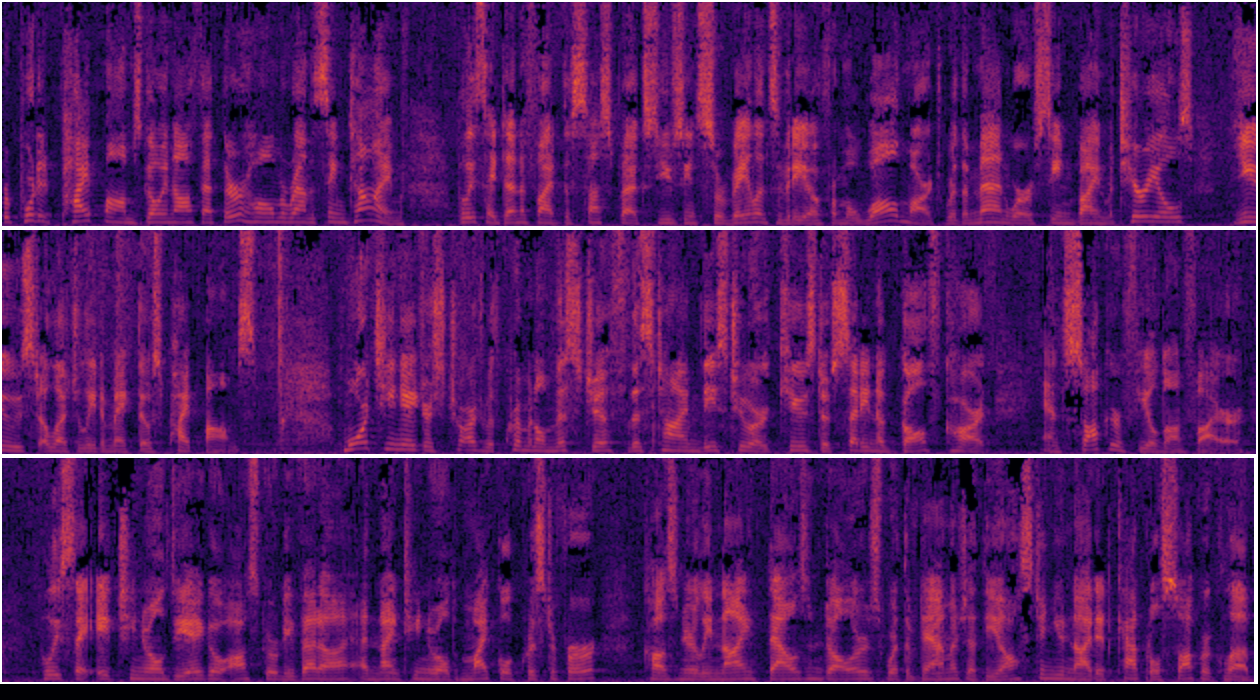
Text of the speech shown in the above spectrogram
reported pipe bombs going off at their home around the same time. Police identified the suspects using surveillance video from a Walmart where the men were seen buying materials used allegedly to make those pipe bombs. More teenagers charged with criminal mischief. This time, these two are accused of setting a golf cart and soccer field on fire. Police say 18-year-old Diego Oscar Rivera and 19-year-old Michael Christopher caused nearly $9,000 worth of damage at the Austin United Capital Soccer Club.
